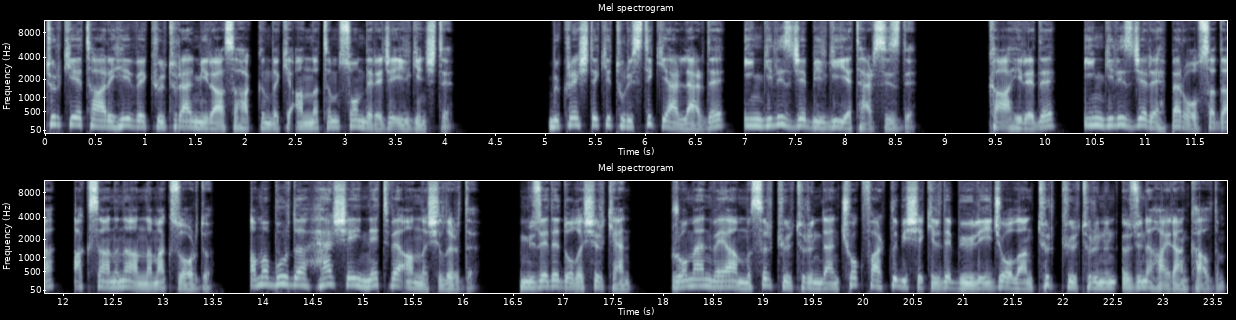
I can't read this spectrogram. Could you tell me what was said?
Türkiye tarihi ve kültürel mirası hakkındaki anlatım son derece ilginçti. Bükreş'teki turistik yerlerde İngilizce bilgi yetersizdi. Kahire'de İngilizce rehber olsa da aksanını anlamak zordu. Ama burada her şey net ve anlaşılırdı. Müzede dolaşırken Roman veya Mısır kültüründen çok farklı bir şekilde büyüleyici olan Türk kültürünün özüne hayran kaldım.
